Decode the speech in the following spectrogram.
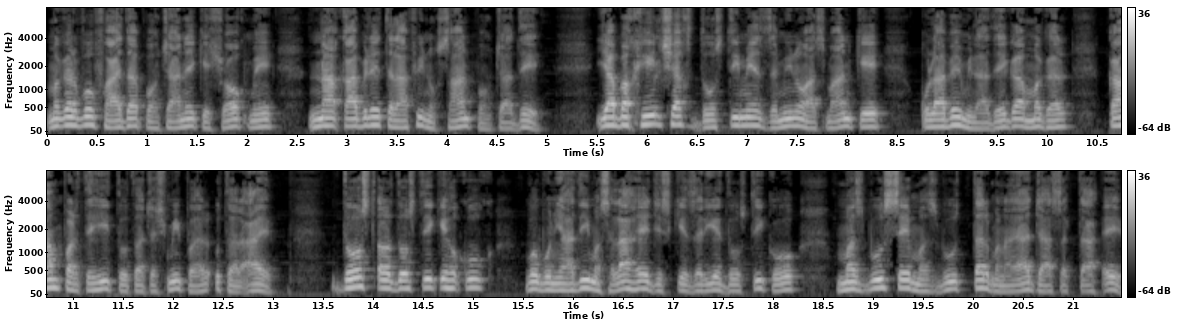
مگر وہ فائدہ پہنچانے کے شوق میں ناقابل تلافی نقصان پہنچا دے یا بخیل شخص دوستی میں زمین و آسمان کے قلابے ملا دے گا، مگر کام پڑتے ہی توتا چشمی پر اتر آئے۔ دوست اور دوستی کے حقوق وہ بنیادی مسئلہ ہے جس کے ذریعے دوستی کو مضبوط سے مضبوط تر بنایا جا سکتا ہے۔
